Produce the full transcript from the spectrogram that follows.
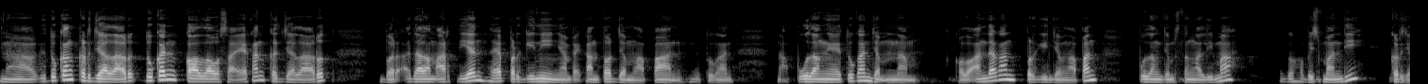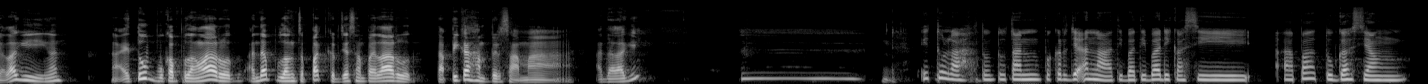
Nah, itu kan kerja larut. Itu kan kalau saya kan kerja larut ber, dalam artian saya pergi nih nyampe kantor jam 8 gitu kan. Nah, pulangnya itu kan jam 6. Kalau Anda kan pergi jam 8, pulang jam setengah 5, itu habis mandi kerja lagi kan. Nah, itu bukan pulang larut. Anda pulang cepat kerja sampai larut. Tapi kan hampir sama. Ada lagi? Hmm, itulah tuntutan pekerjaan lah. Tiba-tiba dikasih apa tugas yang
